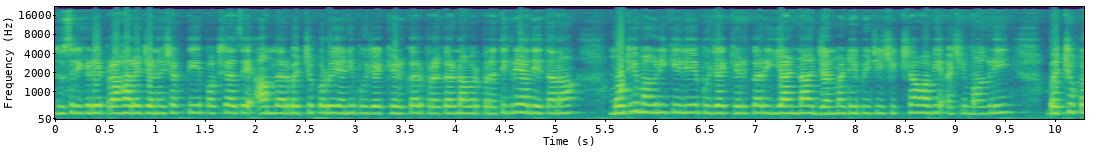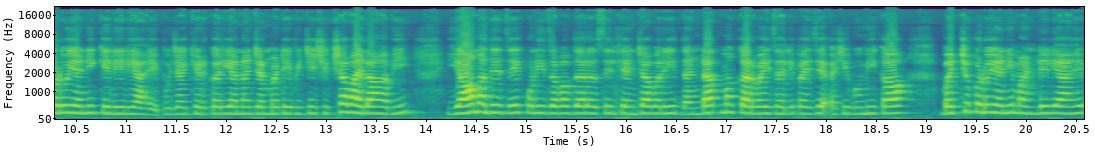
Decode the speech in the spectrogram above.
दुसरीकडे प्रहार जनशक्ती पक्षाचे आमदार बच्चू कडू यांनी पूजा खेडकर प्रकरणावर प्रतिक्रिया देताना मोठी मागणी केली आहे. पूजा खेडकर यांना जन्मठेपीची शिक्षा व्हावी अशी मागणी बच्चू कडू यांनी केलेली आहे. पूजा खेडकर यांना जन्मठेपीची शिक्षा व्हायला हवी. यामध्ये जे कोणी जबाबदार असेल त्यांच्यावरही दंडात्मक कारवाई झाली पाहिजे अशी भूमिका बच्चू कडू यांनी मांडलेली आहे.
